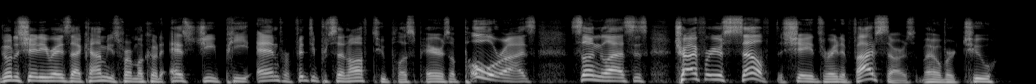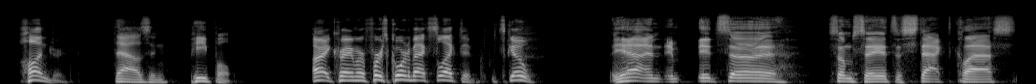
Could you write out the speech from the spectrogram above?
Go to shadyrays.com. Use promo code SGPN for 50% off two plus pairs of polarized sunglasses. Try for yourself. The shades rated five stars by over 200,000 people. All right, Kramer, first cornerback selected. Let's go. Yeah, and it's uh some say it's a stacked class.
